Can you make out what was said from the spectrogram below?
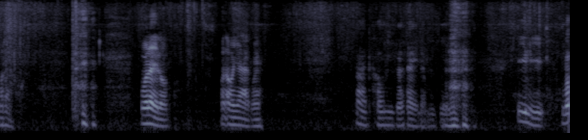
บ่ได้บ่ได้หรอกมันเอายากไหมปาดเขานี่ก็ได้แล้วเมื่อกี้ อีหลีบ่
